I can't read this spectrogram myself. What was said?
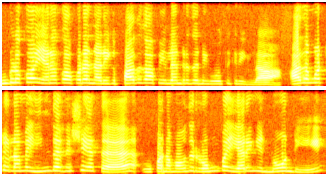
உங்களுக்கோ எனக்கோ கூட நாளைக்கு பாதுகாப்பு இல்லைன்றதை நீங்க ஒத்துக்கிறீங்களா? அது மட்டும் இல்லாம இந்த விஷயத்த இப்ப நம்ம வந்து ரொம்ப இறங்கி நோண்டி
